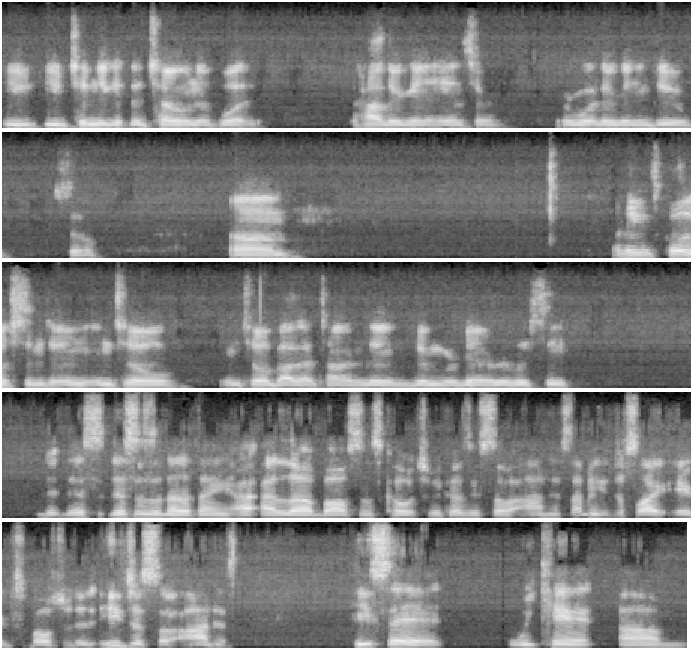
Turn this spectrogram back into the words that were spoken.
you you tend to get the tone of what how they're going to answer or what they're going to do. So, um, I think it's close until until until about that time. Then then we're to really see. This this is another thing. I, I love Boston's coach because he's so honest. I mean, just like Erik Spoelstra, he's just so honest. He said we can't um,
